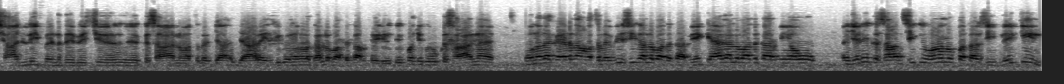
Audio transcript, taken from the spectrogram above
ਛਾਜਲੀ ਪਿੰਡ ਦੇ ਵਿੱਚ ਕਿਸਾਨ ਮਤਲਬ ਜਾ ਰਹੇ ਸੀ, ਉਹਨਾਂ ਨਾਲ ਗੱਲਬਾਤ ਕਰਦੇ ਸੀ, ਦੇਖੋ ਜੇ ਕਿਸਾਨ ਹੈ, ਉਹਨਾਂ ਦਾ ਕਹਿਣ ਦਾ ਮਤਲਬ ਵੀ ਅਸੀਂ ਗੱਲਬਾਤ ਕਰਨੀ ਹੈ। ਕਿਆ ਗੱਲਬਾਤ ਕਰਨੀ ਆ ਉਹ? ਜਿਹੜੇ ਕਿਸਾਨ ਸੀ ਕਿ ਉਹਨਾਂ ਨੂੰ ਪਤਾ ਸੀ। ਲੇਕਿਨ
